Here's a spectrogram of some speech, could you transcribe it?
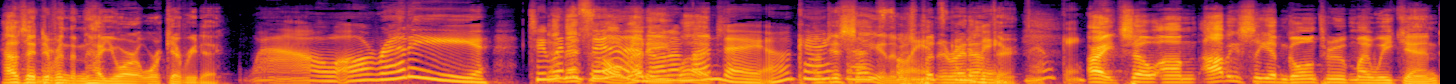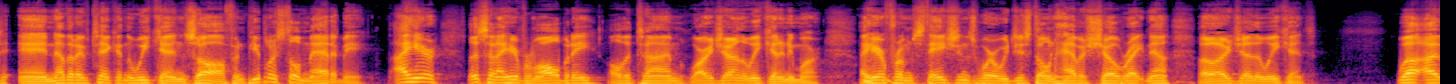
How's that different than how you are at work every day? Wow, already two No, minutes in already. on a What? Monday. Okay, I'm just saying. I'm just putting it right out be. there. Okay. All right. So um, obviously, I'm going through my weekend, and now that I've taken the weekends off, and people are still mad at me. I hear, listen, I hear from Albany all the time. Why aren't you on the weekend anymore? I hear from stations where we just don't have a show right now. Oh, aren't you on the weekends? Well, uh,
